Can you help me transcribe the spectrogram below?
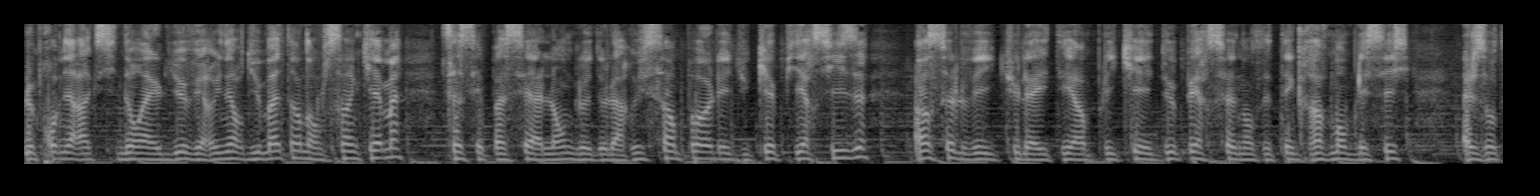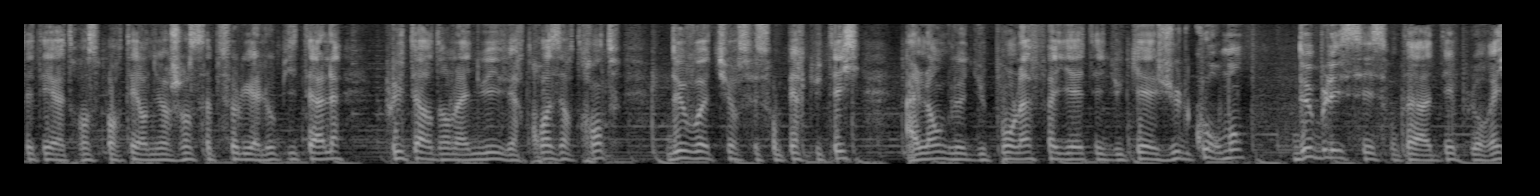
Le premier accident a eu lieu vers 1h du matin dans le 5e. Ça s'est passé à l'angle de la rue Saint-Paul et du quai Pierre-Cise. Un seul véhicule a été impliqué et deux personnes ont été gravement blessées. Elles ont été transportées en urgence absolue à l'hôpital. Plus tard dans la nuit, vers 3h30, deux voitures se sont percutées à l'angle du pont Lafayette et du quai Jules Courmont. Deux blessés sont à déplorer.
